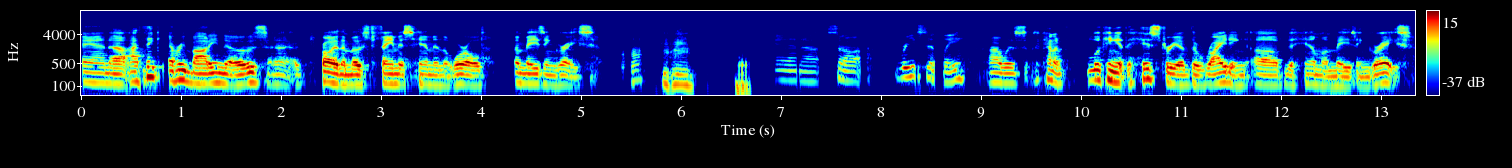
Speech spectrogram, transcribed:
and uh, I think everybody knows. Uh, it's probably the most famous hymn in the world, "Amazing Grace." Mhm. And uh, so recently, I was kind of looking at the history of the writing of the hymn "Amazing Grace,"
